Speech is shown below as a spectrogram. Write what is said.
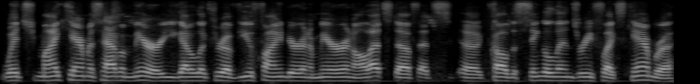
which my cameras have a mirror. You got to look through a viewfinder and a mirror and all that stuff. That's uh, called a single lens reflex camera.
